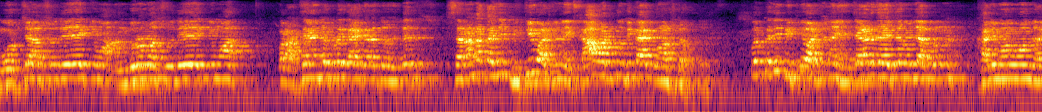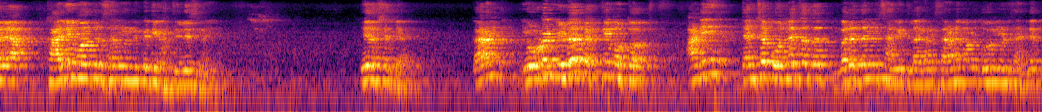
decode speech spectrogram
मोर्चा असू दे किंवा आंदोलन असू दे किंवा प्राचार्यांच्या पुढे काय करायचं असेल तर सरांना कधी भीती वाटली नाही. का वाटत होती काय कोणास पण कधी भीती वाटली नाही. ह्याच्याकडे जायचं म्हणजे आपण खाली मान झाल्या. खाली मात्र तर कधी घातलेलीच नाही. हे लक्षात घ्या. कारण एवढं निडर व्यक्तिमत्व आणि त्यांच्या बोलण्याचा आता बऱ्याच जणांनी सांगितलं कारण सरांनी मला दोन मिनिट सांगितलं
